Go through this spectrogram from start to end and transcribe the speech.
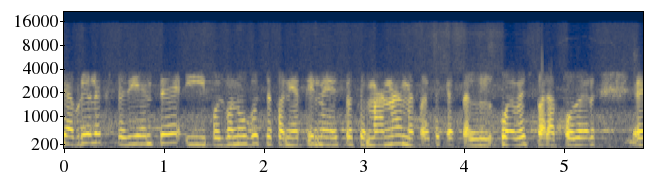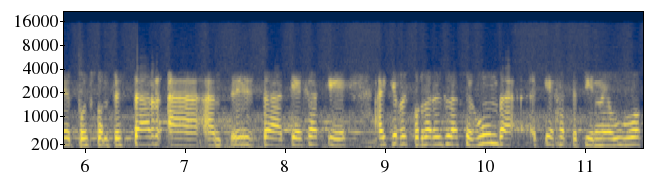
se abrió el expediente y pues bueno, Hugo Estefanía tiene esta semana, me parece que hasta el jueves, para poder eh, pues contestar ante esta queja que hay que recordar es la segunda queja que tiene Hugo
